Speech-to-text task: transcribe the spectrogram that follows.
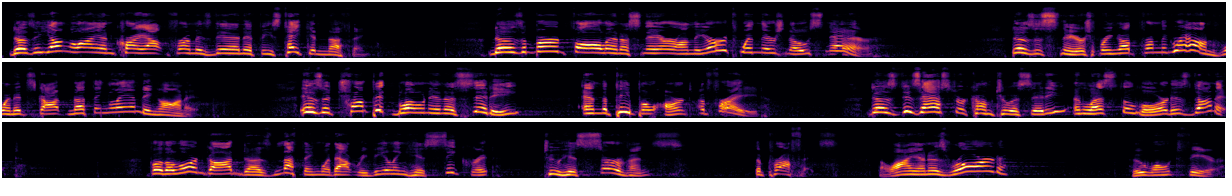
Does a young lion cry out from his den if he's taken nothing? Does a bird fall in a snare on the earth when there's no snare? Does a snare spring up from the ground when it's got nothing landing on it? Is a trumpet blown in a city and the people aren't afraid? Does disaster come to a city unless the Lord has done it? For the Lord God does nothing without revealing his secret to his servants, the prophets. The lion has roared. Who won't fear?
